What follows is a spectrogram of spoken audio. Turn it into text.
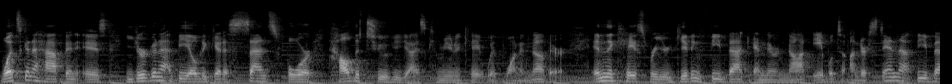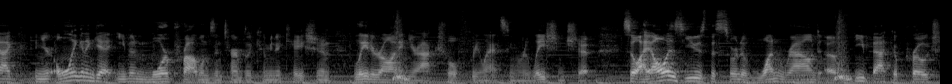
what's gonna happen is you're gonna be able to get a sense for how the two of you guys communicate with one another. In the case where you're giving feedback and they're not able to understand that feedback, then you're only gonna get even more problems in terms of communication later on in your actual freelancing relationship. So I always use this sort of one round of feedback approach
